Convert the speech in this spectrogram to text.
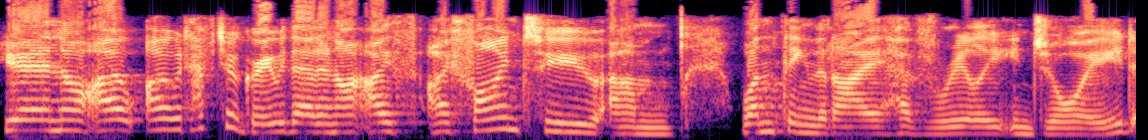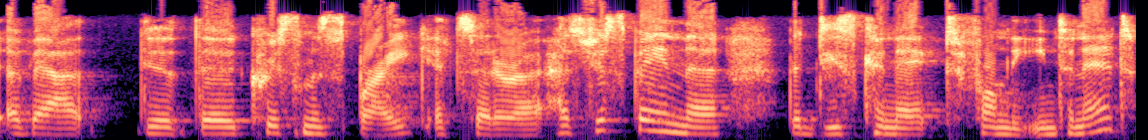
Yeah, no, I, I would have to agree with that. And I, I, I find too, um, one thing that I have really enjoyed about the, the Christmas break, etc., has just been the, the disconnect from the internet.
